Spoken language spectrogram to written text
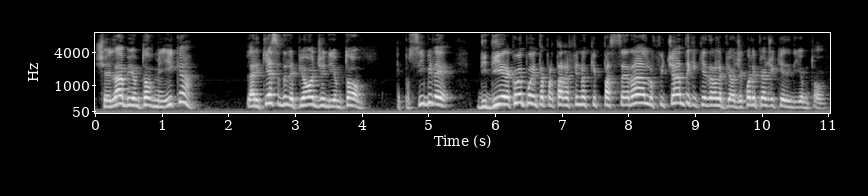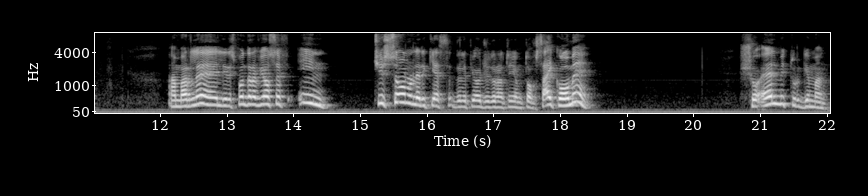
Sheila Yom Tov Miika? La richiesta delle piogge di Yom Tov è possibile di dire come puoi interpretare fino a che passerà l'ufficiante che chiederà le piogge? Quali piogge chiedi di Yom Tov? A Marlè gli risponde Rav Yosef in ci sono le richieste delle piogge durante Yom Tov. Sai come? Shoel Miturgeman.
